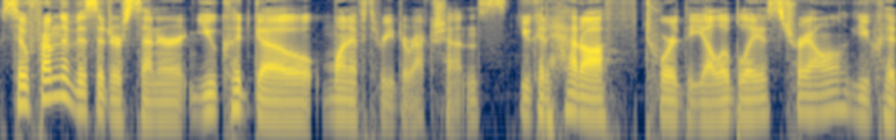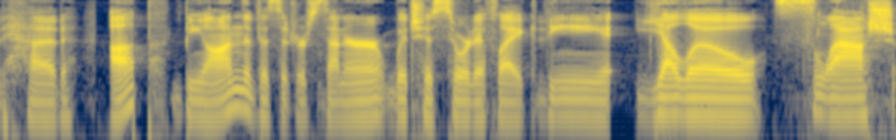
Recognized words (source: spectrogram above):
So from the visitor center, you could go one of three directions. You could head off toward the Yellow Blaze Trail. You could head up beyond the visitor center, which is sort of like the yellow slash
